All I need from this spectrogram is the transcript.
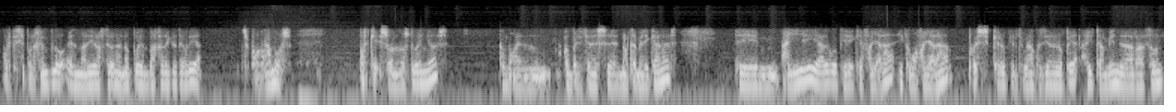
Porque si, por ejemplo, el Madrid y Barcelona no pueden bajar de categoría, supongamos, porque son los dueños, como en competiciones eh, norteamericanas, eh, allí hay algo que, fallará y como fallará, pues creo que el Tribunal de Constitución Europea ahí también le da razón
